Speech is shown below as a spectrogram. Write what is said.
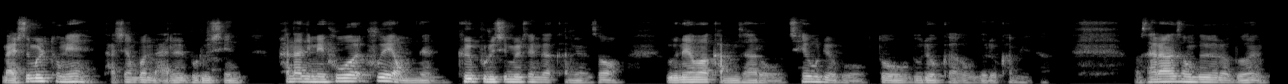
말씀을 통해 다시 한번 나를 부르신 하나님의 후회, 후회 없는 그 부르심을 생각하면서 은혜와 감사로 채우려고 또 노력하고 노력합니다. 사랑하는 성도 여러분,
